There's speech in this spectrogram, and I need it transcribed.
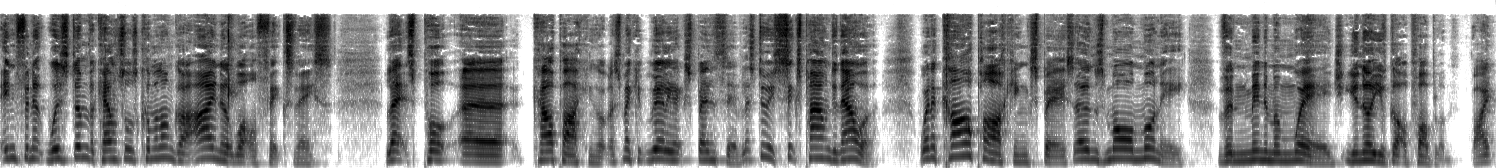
infinite wisdom, the councils come along go, I know what'll fix this. Let's put uh, car parking up. Let's make it really expensive. Let's do it six pound an hour. When a car parking space earns more money than minimum wage, you know you've got a problem, right?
